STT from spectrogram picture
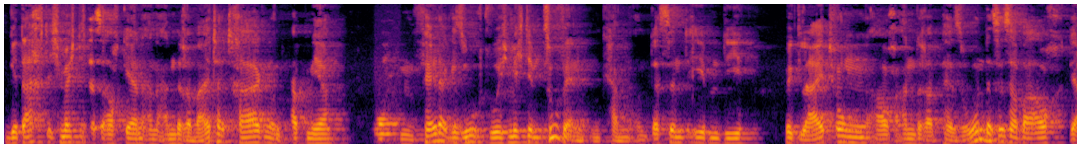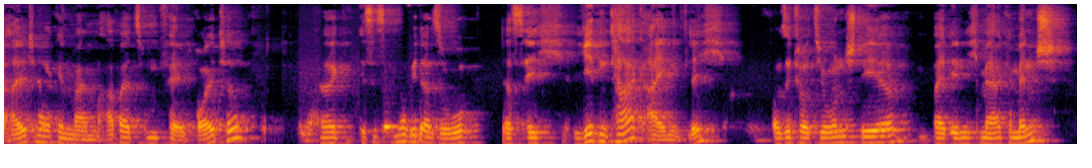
gedacht, ich möchte das auch gerne an andere weitertragen und habe mir ähm, Felder gesucht, wo ich mich dem zuwenden kann. Und das sind eben die Begleitung auch anderer Personen. Das ist aber auch der Alltag in meinem Arbeitsumfeld heute. Äh, ist es immer wieder so, dass ich jeden Tag eigentlich vor Situationen stehe, bei denen ich merke, Mensch,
